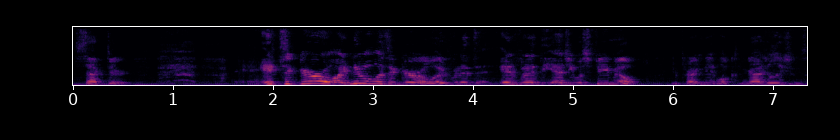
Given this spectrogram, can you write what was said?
sector. it's a girl. I knew it was a girl. Infinite, Infinite the Edgy was female. You're pregnant? Well, congratulations.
